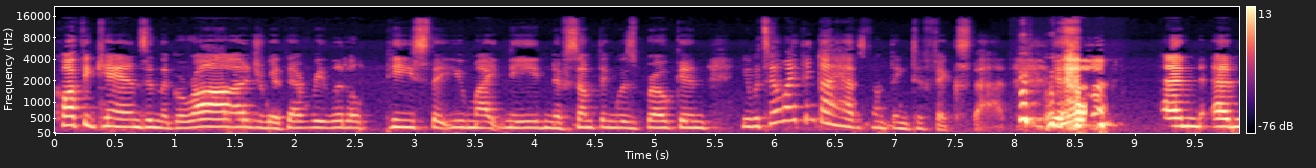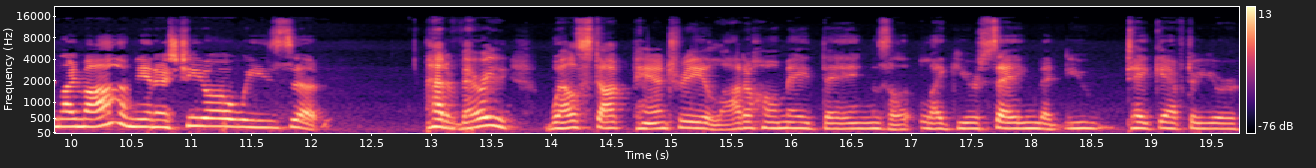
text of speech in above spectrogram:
coffee cans in the garage with every little piece that you might need. And if something was broken, he would say, "Oh, I think I have something to fix that." yeah. And and my mom, you know, she always uh, had a very well stocked pantry, a lot of homemade things, uh, like you're saying that you take after your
